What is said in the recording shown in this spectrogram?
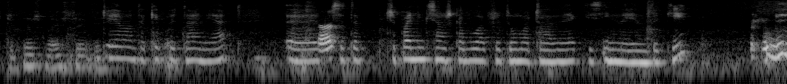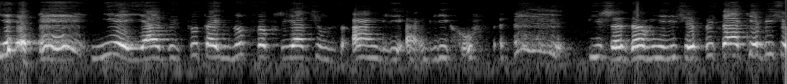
Czy ktoś ma jeszcze jakieś... To ja mam takie pytanie. E, Tak? czy, te, czy Pani książka była przetłumaczona na jakieś inne języki? Nie, nie, ja tutaj mnóstwo przyjaciół z Anglii, Anglików pisze do mnie i się pyta, kiedy się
